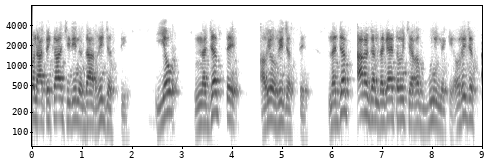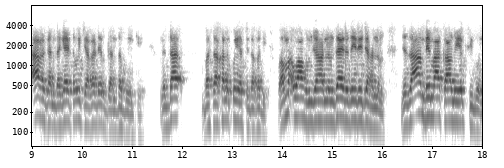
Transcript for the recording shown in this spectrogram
منافقان چې دین دا رجس دي یو نجس ته او یو رجس دی نجس هغه ګندګۍ ته وایي چې هغه بوی نه کوي او رجس هغه ګندګۍ ته وایي چې هغه ډېر ګنده بوی کوي نو دا بس خلک کوی چې دغه دي او مأواهم جهنم ځای د دې جهنم جزاء بما كانوا يكسبون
